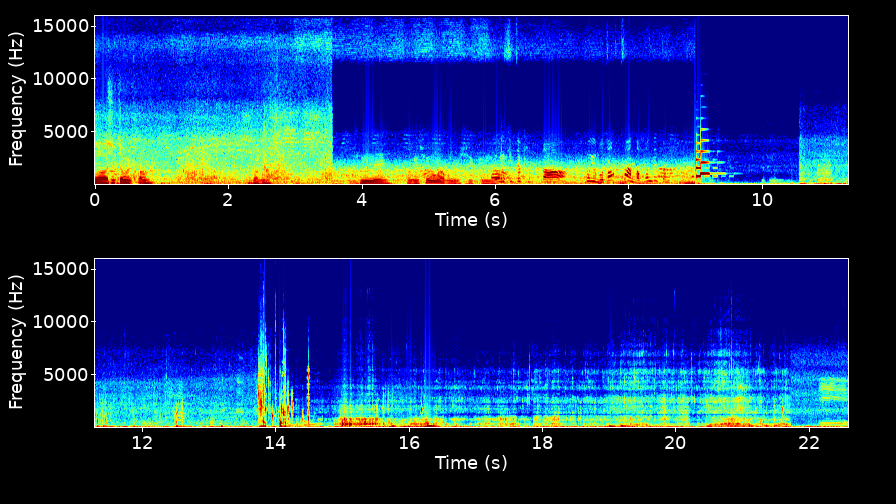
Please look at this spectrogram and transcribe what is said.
와, 진짜 맑다. 대박이네. 좋네. 여기 수영하고 놀 수 있겠네. 여기 진짜 깊다. 저기 뭐 점프한다, 번지 점프. 이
